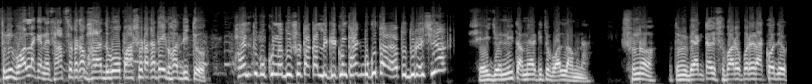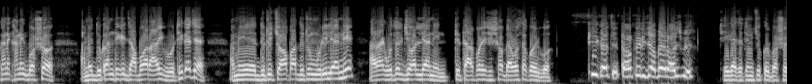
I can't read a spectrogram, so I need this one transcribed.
তুমি বলা কেন সাতশো টাকা ভাড়া দেবো পাঁচশো টাকাতেই ঘর দিত। ফালতু বকুন না দুশো টাকা লেগে এখন থাকব কোথায়? এত দূরে এসে? সেই জন্যই তো আমি আর কিছু বললাম না। শুনো তুমি ব্যাগটা সুপার উপরে রাখো দিয়ে ওখানে খানিক বসো। আমি দোকান থেকে যাব আর আসব ঠিক আছে? আমি দুটো চপ আর দুটো মুড়ি নিয়ে আনি আর এক বোতল জল নিয়ে আনি তো তারপরে সব ব্যবস্থা করব। ঠিক আছে তাড়াতাড়ি যাবে আর আসবে। ঠিক আছে তুমি চুপ করে বসো।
